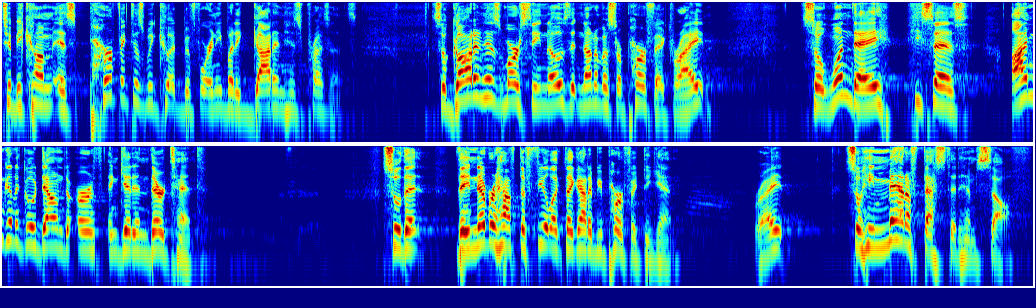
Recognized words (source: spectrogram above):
to become as perfect as we could before anybody got in his presence. So, God, in his mercy, knows that none of us are perfect, right? So, one day, he says, I'm gonna go down to earth and get in their tent so that they never have to feel like they got to be perfect again, right? So he manifested himself.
